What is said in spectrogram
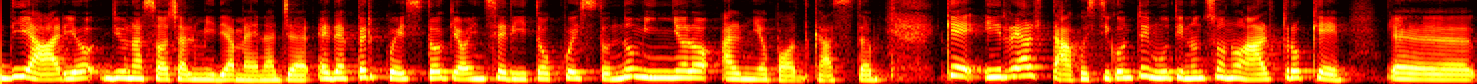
diario di una social media manager ed è per questo che ho inserito questo nomignolo al mio podcast che in realtà questi contenuti non sono altro che eh,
